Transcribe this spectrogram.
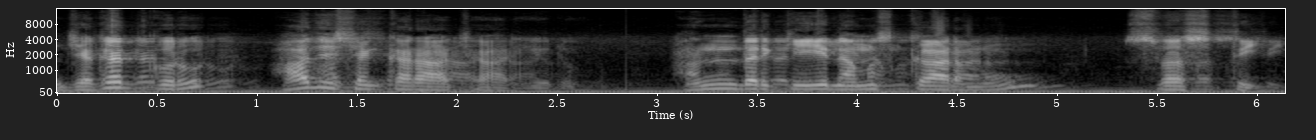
జగద్గురు ఆదిశంకరాచార్యులు. అందరికీ నమస్కారము. స్వస్తి.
